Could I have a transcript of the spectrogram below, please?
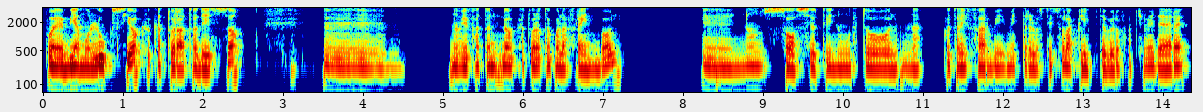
Poi abbiamo Luxio che ho catturato adesso. Eh, l'ho catturato con la friend ball. Eh, non so se ho tenuto una potrei farvi mettere lo stesso la clip dove lo faccio vedere.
